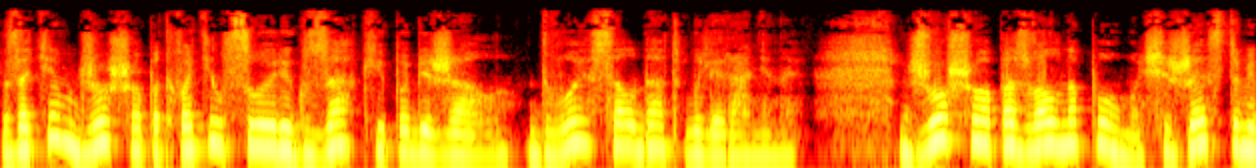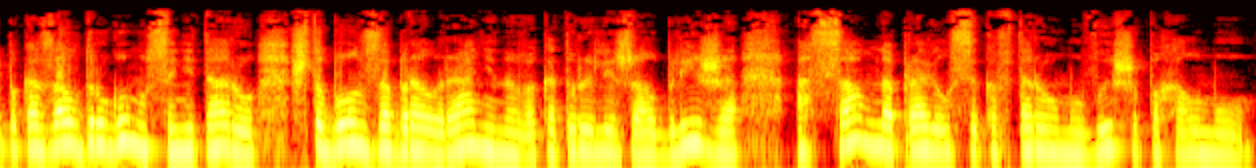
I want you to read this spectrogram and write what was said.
Затем Джошуа подхватил свой рюкзак и побежал. Двое солдат были ранены. Джошуа позвал на помощь, жестами показал другому санитару, чтобы он забрал раненого, который лежал ближе, а сам направился ко второму выше по холму.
